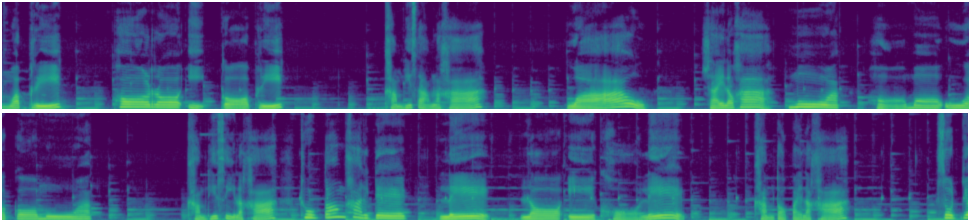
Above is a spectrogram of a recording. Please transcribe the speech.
ำว่าพริกพอรออีกอพริกคำที่สามล่ะคะ ว้าว ใช้แล้วค่ะ หมวก หอมออัวกอหมวก คำที่สี่ล่ะคะ ถูกต้องค่ะเด็กๆ เลข ลอเอ ขอเลข คำต่อไปล่ะคะ สุดย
